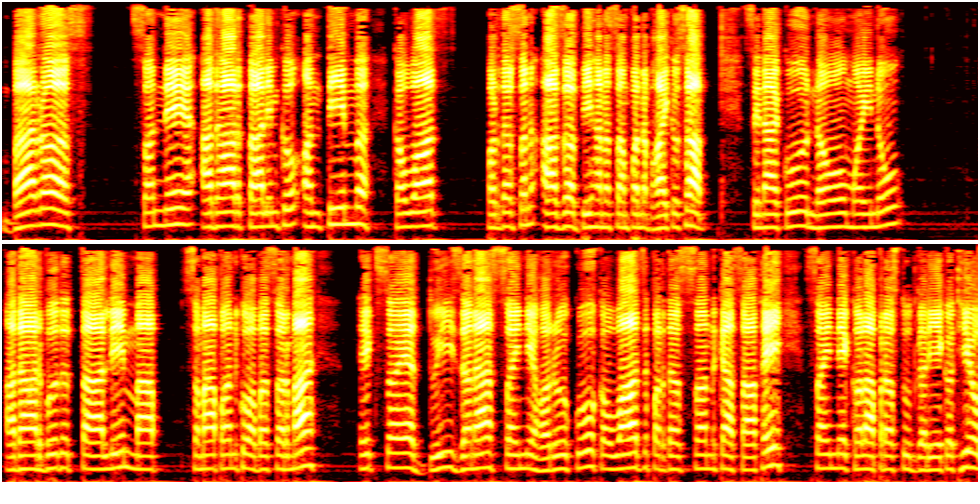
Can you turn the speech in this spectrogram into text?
बाह्र सन्य आधार तालिमको अन्तिम कवाज प्रदर्शन आज बिहान सम्पन्न भएको छ। सेनाको नौ महिनौ आधारभूत तालिम समापनको अवसरमा एक सय दुईजना सैन्यहरूको कवाज प्रदर्शनका साथै सैन्य कला प्रस्तुत गरिएको थियो।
